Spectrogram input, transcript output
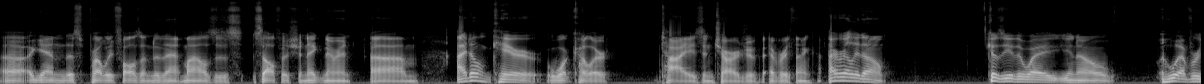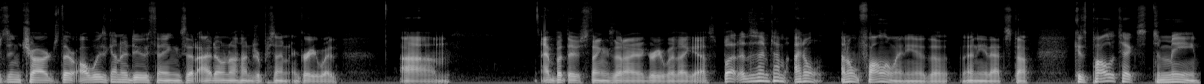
Uh, again, this probably falls under that. Miles is selfish and ignorant. Um, I don't care what color tie is in charge of everything. I really don't. Because either way, you know, whoever's in charge, they're always going to do things that I don't 100% agree with. Um, but there's things that I agree with, I guess. But at the same time, I don't I don't follow any of the any of that stuff because politics to me.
